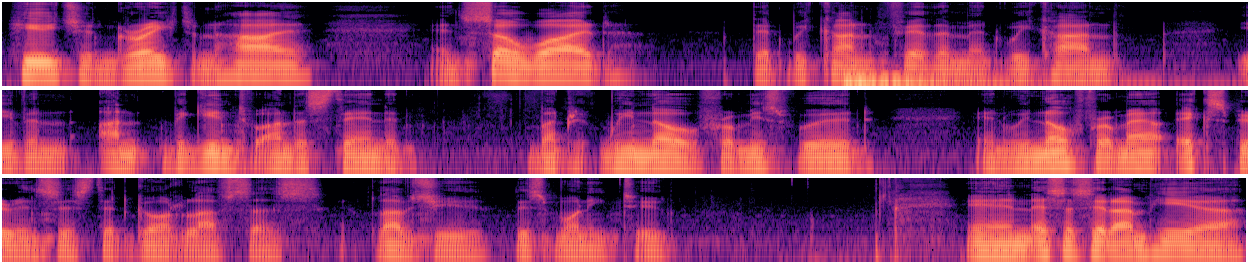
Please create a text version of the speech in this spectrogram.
huge and great and high and so wide that we can't fathom it. We can't even un- begin to understand it. But we know from his word and we know from our experiences that God loves us loves you this morning too. And as I said, I'm here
